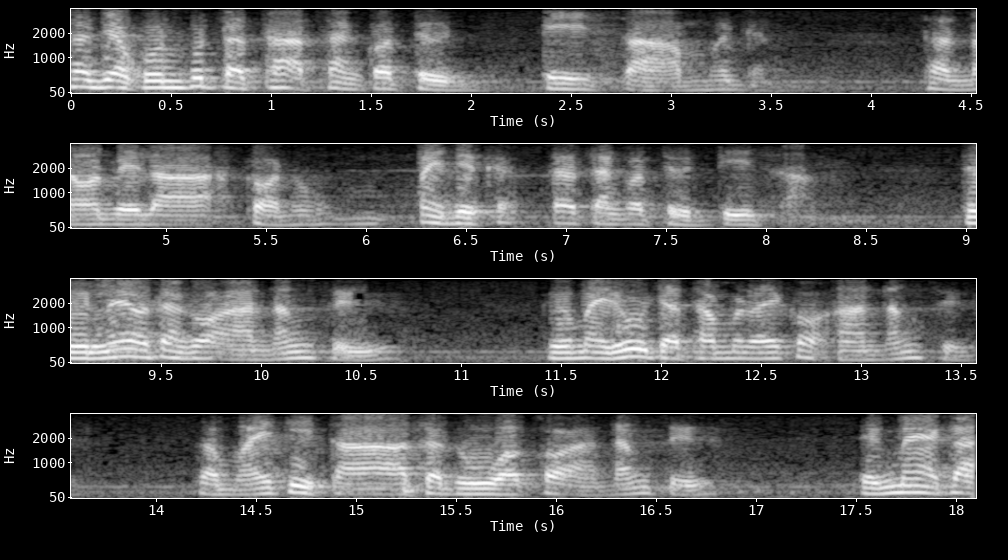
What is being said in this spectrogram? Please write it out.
ท่านเจ้าคุณพุทธทาสท่านก็ตื่นตีสามเหมือนกันท่านนอนเวลาก่อนไม่ดึกอะแล้วท่านก็ตื่นตีสามตื่นแล้วท่านก็อ่านหนังสือ คือไม่รู้จะทำอะไรก็อ่านหนังสือ สมัยที่ตาสะดวกก็อ่านหนังสือ ถึงแม่ใกล้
